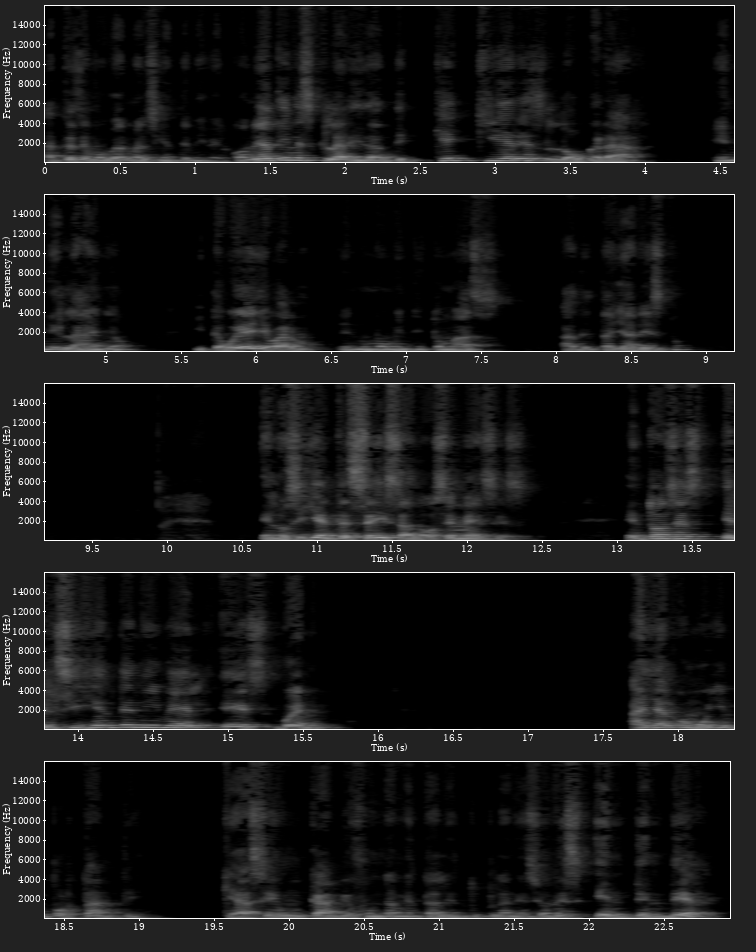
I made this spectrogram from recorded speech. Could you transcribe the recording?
antes de moverme al siguiente nivel, cuando ya tienes claridad de qué quieres lograr en el año, y te voy a llevar en un momentito más a detallar esto, en los siguientes 6 a 12 meses, entonces el siguiente nivel es, bueno, hay algo muy importante que hace un cambio fundamental en tu planeación es entender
